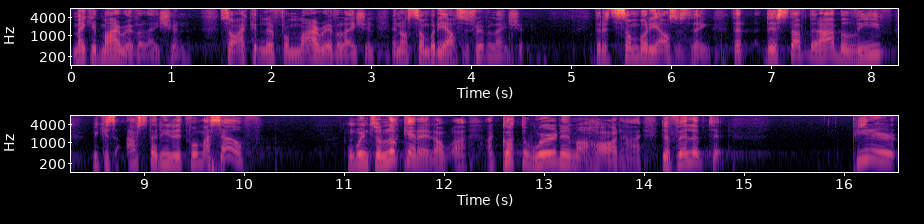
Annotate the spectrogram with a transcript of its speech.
make it my revelation so I can live from my revelation and not somebody else's revelation. That it's somebody else's thing. That there's stuff that I believe because I've studied it for myself. I went to look at it. I, I got the word in my heart. I developed it. Peter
